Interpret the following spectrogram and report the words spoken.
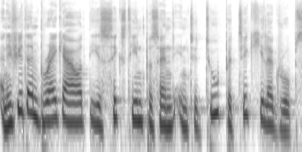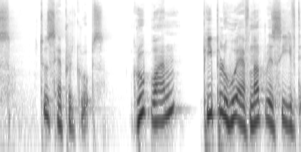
And if you then break out these 16% into two particular groups, two separate groups, Group one, people who have not received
